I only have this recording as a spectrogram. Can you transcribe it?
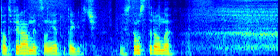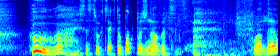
To otwieramy, co nie? Tutaj widać jest tą stronę. Jest instrukcja jak to podpiąć nawet. Kładem.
